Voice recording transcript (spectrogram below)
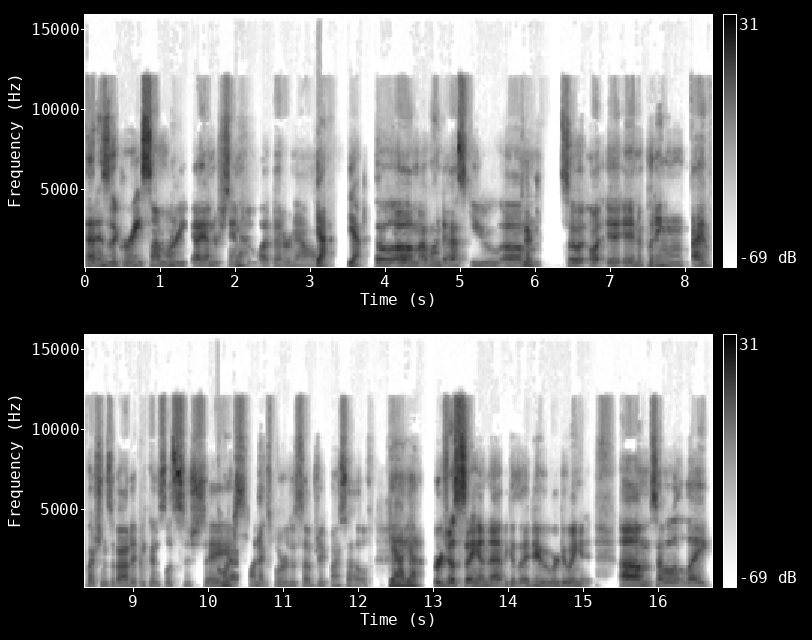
that is a great summary. Yeah. I understand yeah. it a lot better now. Yeah, yeah. So um I wanted to ask you um sure. So uh, in putting I have questions about it because let's just say I want to explore the subject myself. Yeah, yeah. We're just saying that because I do. We're doing it. Um so like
